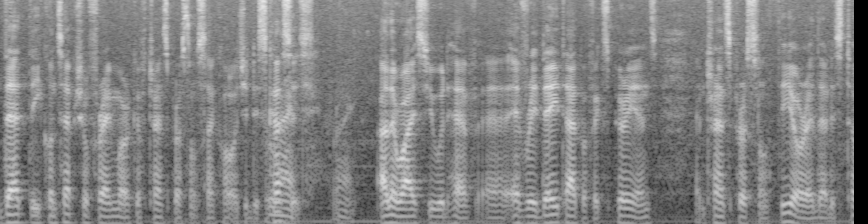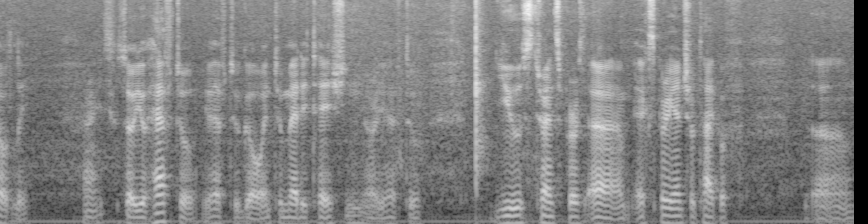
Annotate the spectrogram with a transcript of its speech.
that the conceptual framework of transpersonal psychology discusses. Right, right. Otherwise, you would have uh, everyday type of experience and transpersonal theory that is totally. Right. So you have to you have to go into meditation or you have to use transper- uh, experiential type of um,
